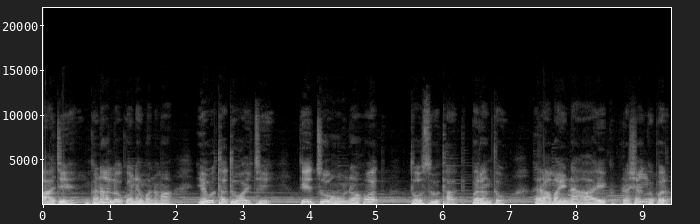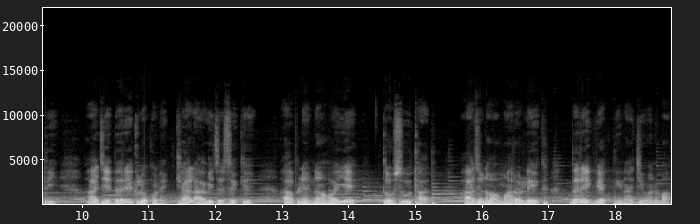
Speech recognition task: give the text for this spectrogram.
આજે ઘણા લોકોને મનમાં એવું થતું હોય છે કે જો હું ન હોત તો શું થાત? પરંતુ રામાયણના આ એક પ્રસંગ પરથી આજે દરેક લોકોને ખ્યાલ આવી જશે કે આપણે ન હોઈએ તો શું થાત? આજનો અમારો લેખ દરેક વ્યક્તિના જીવનમાં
